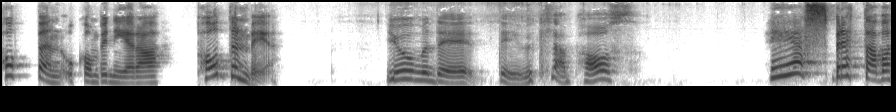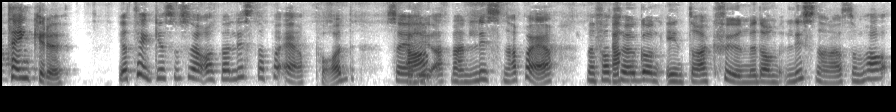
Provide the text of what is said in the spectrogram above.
toppen att kombinera podden med? Jo, men det, det är ju Clubhouse. Yes, berätta, vad tänker du? Jag tänker så, att man lyssnar på er podd så är ja. det ju att man lyssnar på er. Men för att ja. få igång interaktion med de lyssnarna som har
